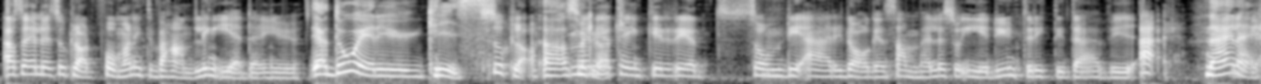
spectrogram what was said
Alltså eller såklart, får man inte behandling är den ju Ja då är det ju kris. såklart. Ja, såklart. Men jag tänker rent som det är i dagens samhälle så är det ju inte riktigt där vi är. Nej nej.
